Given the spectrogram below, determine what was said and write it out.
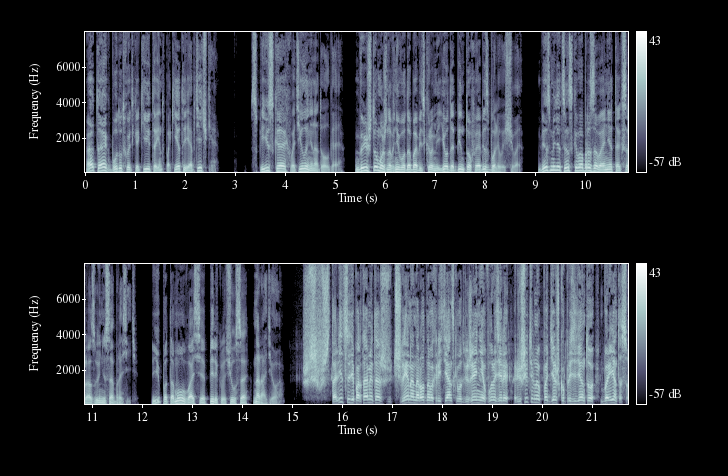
А так будут хоть какие-то интпакеты и аптечки. Списка хватило ненадолго. Да и что можно в него добавить, кроме йода, бинтов и обезболивающего? Без медицинского образования так сразу и не сообразить. И потому Вася переключился на радио. В столице департамента члены Народного христианского движения выразили решительную поддержку президенту Барьентесу.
